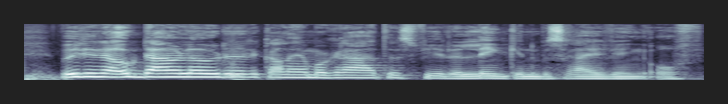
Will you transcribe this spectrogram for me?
Wil je die nou ook downloaden? Dat kan helemaal gratis via de link in de beschrijving of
